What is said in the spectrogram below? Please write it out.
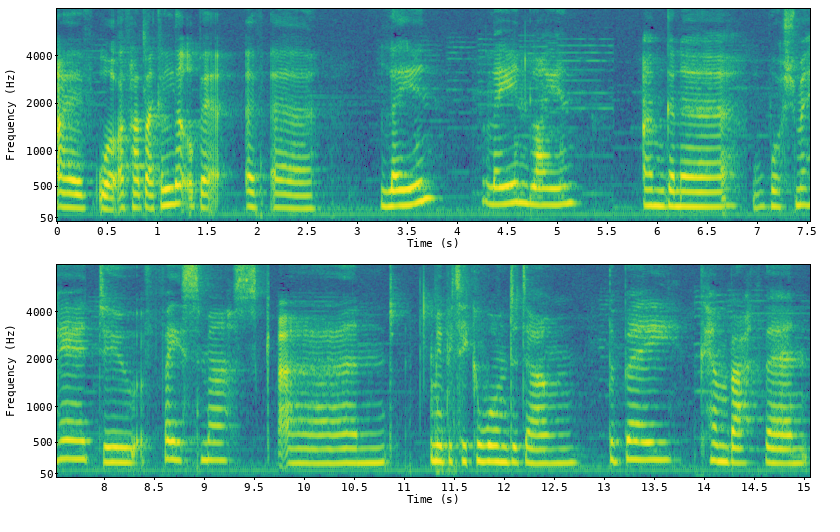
I've, well, I've had like a little bit of a lay-in, lay-in, lie-in. I'm gonna wash my hair, do a face mask and maybe take a wander down the bay, come back then,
